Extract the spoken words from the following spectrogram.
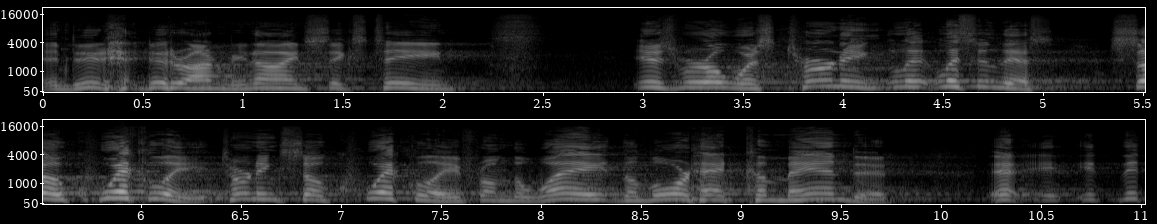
In Deut- Deuteronomy 9 16, Israel was turning, li- listen this, so quickly, turning so quickly from the way the Lord had commanded. It, it, it,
